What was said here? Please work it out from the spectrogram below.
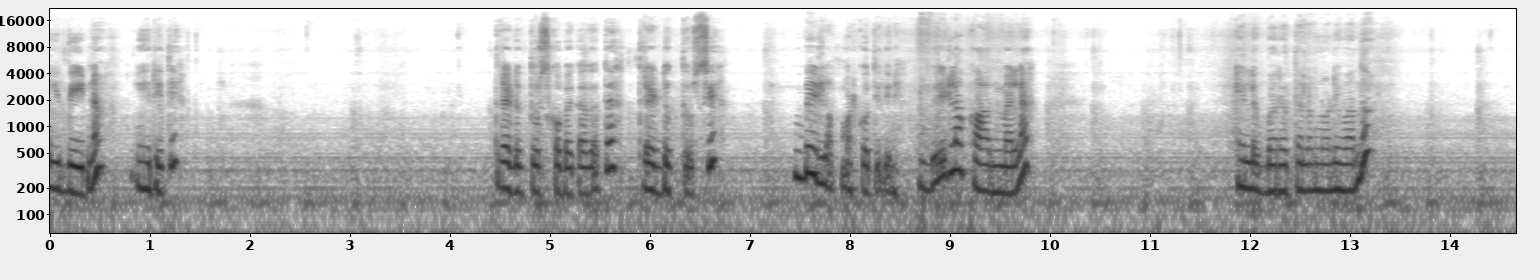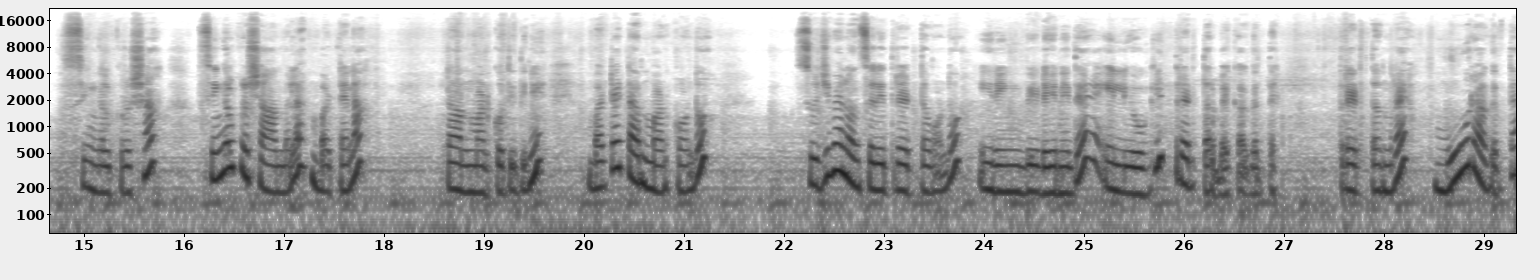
ಈ ಬೀಡನ್ನ ಈ ರೀತಿ ಥ್ರೆಡ್ಗೆ ತೋರಿಸ್ಕೋಬೇಕಾಗತ್ತೆ. ಥ್ರೆಡ್ಗೆ ತೋರಿಸಿ ಬೀಡ್ ಲಾಕ್ ಮಾಡ್ಕೋತಿದ್ದೀನಿ ಬೀಡ್ ಲಾಕ್ ಆದಮೇಲೆ ಇಲ್ಲಿಗೆ ಬರುತ್ತಲ್ಲ ನೋಡಿ ಒಂದು ಸಿಂಗಲ್ ಕ್ರೋಶ ಸಿಂಗಲ್ ಕ್ರೋಶ ಆದಮೇಲೆ ಬಟ್ಟೆನ ಟರ್ನ್ ಮಾಡ್ಕೋತಿದ್ದೀನಿ ಬಟ್ಟೆ ಟರ್ನ್ ಮಾಡಿಕೊಂಡು ಸುಜಿ ಮೇಲೆ ಒಂದು ಸರಿ ಥ್ರೆಡ್ ತೊಗೊಂಡು ಈ ರಿಂಗ್ ಬೀಡ್ ಏನಿದೆ, ಇಲ್ಲಿ ಹೋಗಿ ಥ್ರೆಡ್ ತರಬೇಕಾಗತ್ತೆ. ಥ್ರೆಡ್ ತಂದರೆ ಮೂರಾಗುತ್ತೆ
